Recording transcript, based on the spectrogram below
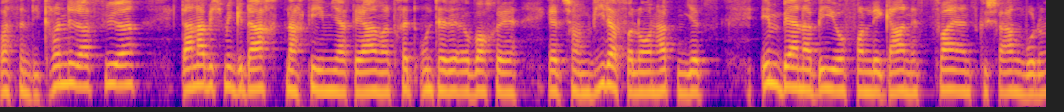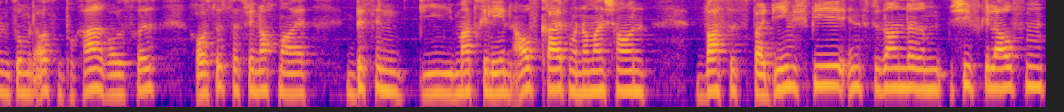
Was sind die Gründe dafür? dann habe ich mir gedacht, nachdem ja Real Madrid unter der Woche jetzt schon wieder verloren hat und jetzt im Bernabeu von Leganes 2-1 geschlagen wurde und somit aus dem Pokal raus, raus ist, dass wir nochmal ein bisschen die Madrilen aufgreifen und nochmal schauen, was ist bei dem Spiel insbesondere schiefgelaufen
